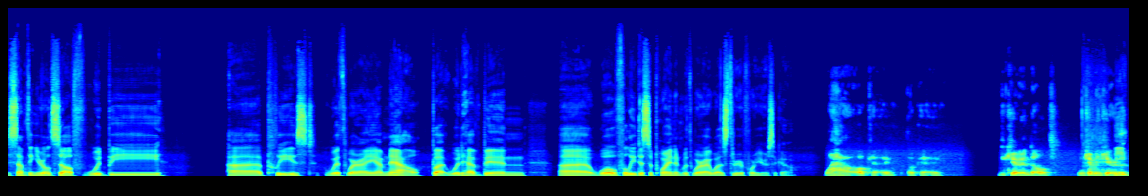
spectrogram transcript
something year old self would be uh, pleased with where I am now, but would have been uh, woefully disappointed with where I was three or four years ago. wow okay okay you care to indulge you care, me care to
